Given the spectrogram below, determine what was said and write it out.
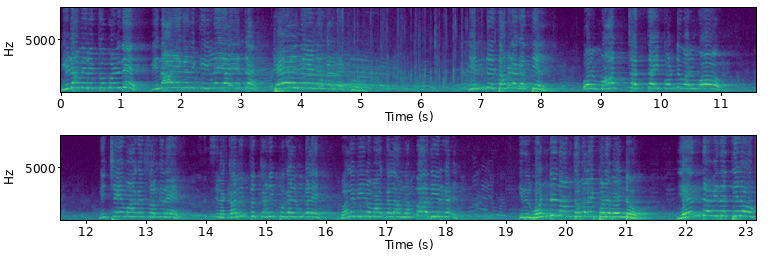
இடம் இருக்கும் பொழுது விநாயகருக்கு இல்லையா என்ற கேள்வியை நாங்கள் வைப்போம். இன்று தமிழகத்தில் ஒரு மாற்றத்தை கொண்டு வருவோம். நிச்சயமாக சொல்கிறேன் சில கருத்து கணிப்புகள் உங்களை பலவீனமாக்கலாம் நம்பாதீர்கள். இதில் ஒன்று நாம் கவலைப்பட வேண்டும். எந்த விதத்திலும்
